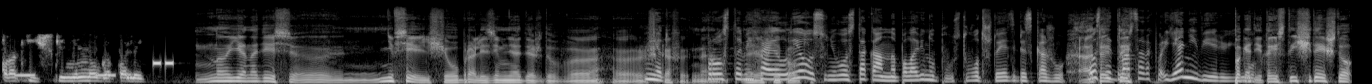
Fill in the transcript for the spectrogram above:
практически немного полететь. Ну, я надеюсь, э, не все еще убрали зимнюю одежду в э, Нет, шкафы. На, просто на Михаил Леус, у него стакан наполовину пуст. Вот что я тебе скажу. А После ты, 20-х... Я не верю Погоди, ему. то есть ты считаешь, что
